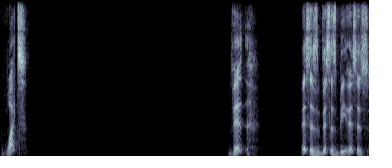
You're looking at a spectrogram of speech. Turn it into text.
what? This this is this is be this is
